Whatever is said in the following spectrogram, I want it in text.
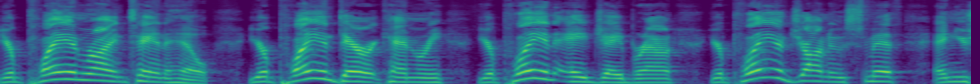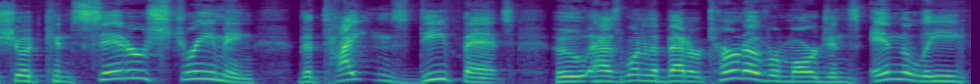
you're playing Ryan Tannehill. You're playing Derrick Henry. You're playing A.J. Brown. You're playing Jonnu Smith. And you should consider streaming the Titans defense, who has one of the better turnover margins in the league,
